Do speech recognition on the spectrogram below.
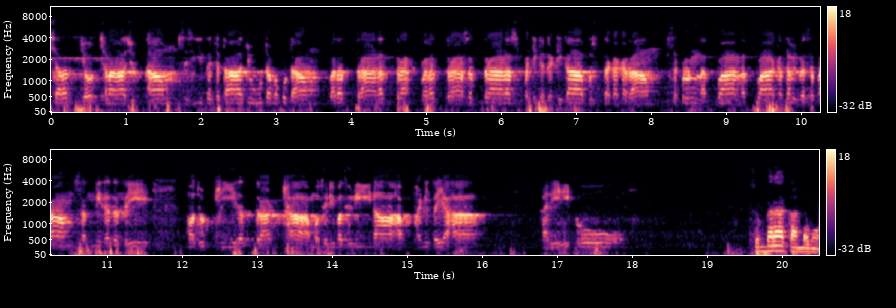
శరజ్యోత్సనాశుద్ధాం శశీతజటాజూటమకుటాం వరత్రాణత్ర వరత్రాసత్రాణస్ఫటికఘటికా పుస్తకకరాం సకృన్నత్వా నత్వా కథమివసతాం సన్నిధతతే మధుక్షీరద్రాక్షా మధురిమధురీణాః ఫణితయ హరి ఓ సుందరాకాండము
